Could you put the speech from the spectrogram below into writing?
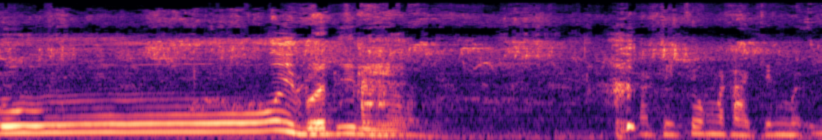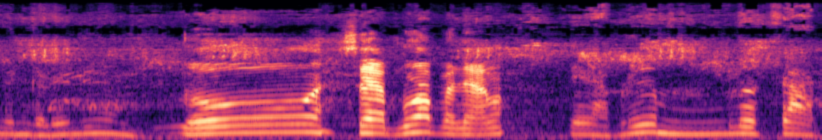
บู๊ยเบิร์ดอีเลียปฏิจงมาถ่ายกินมื้ออื่นกันเรื่อยโอ้ยแซ่บนัวปะนังๆแต่แบบเริ่มรสชาติ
